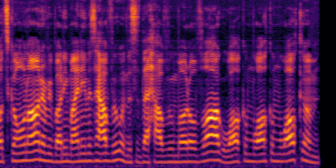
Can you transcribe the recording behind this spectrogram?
What's going on, everybody? My name is Hao Vu, and this is the Hao Vu Moto vlog. Welcome, welcome, welcome.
